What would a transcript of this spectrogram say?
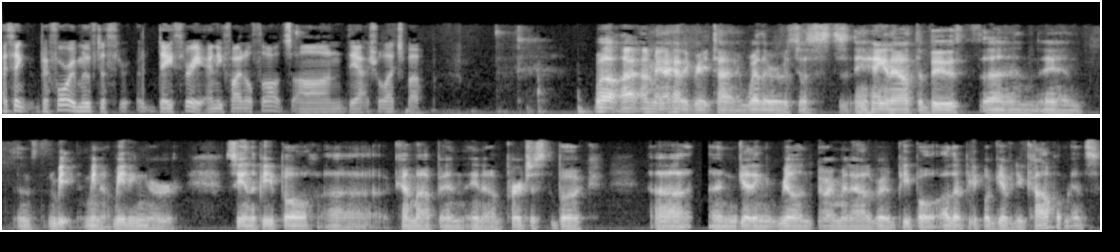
I think before we move to th- day three, any final thoughts on the actual expo? Well, I, I mean, I had a great time. Whether it was just hanging out at the booth and and, and meet, you know meeting or seeing the people uh, come up and you know purchase the book uh, and getting real enjoyment out of it. People, other people giving you compliments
